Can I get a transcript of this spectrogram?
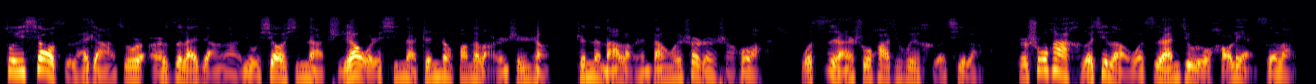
作为孝子来讲，作为儿子来讲啊，有孝心呐，只要我这心呐真正放在老人身上，真的拿老人当回事的时候啊。我自然说话就会和气了，这说话和气了，我自然就有好脸色了。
